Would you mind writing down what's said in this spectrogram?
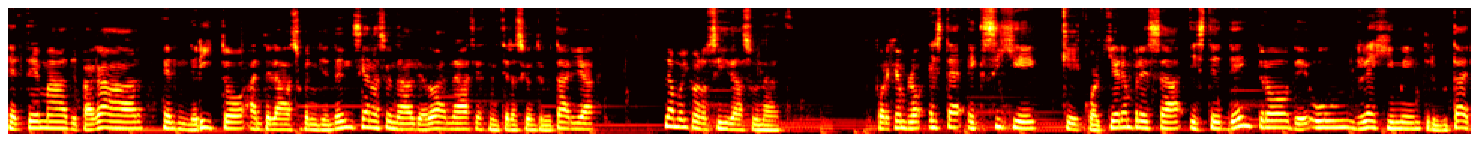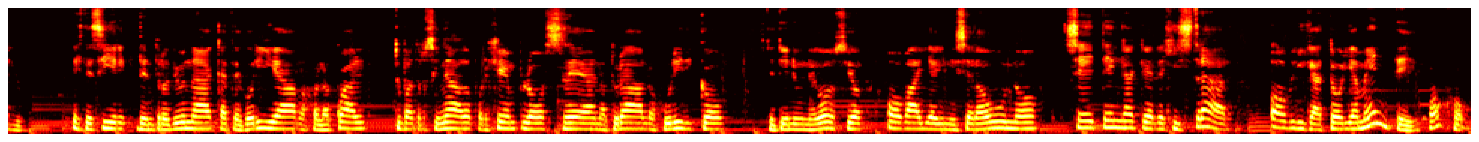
El tema de pagar el dinerito ante la Superintendencia Nacional de Aduanas y Administración Tributaria, la muy conocida SUNAT. Por ejemplo, esta exige que cualquier empresa esté dentro de un régimen tributario, es decir, dentro de una categoría bajo la cual tu patrocinado, por ejemplo, sea natural o jurídico, que tiene un negocio o vaya a iniciar a uno, se tenga que registrar obligatoriamente, ojo,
